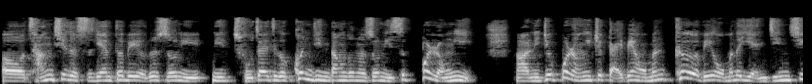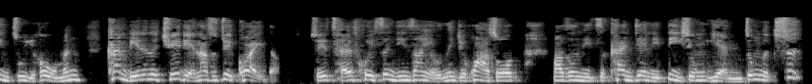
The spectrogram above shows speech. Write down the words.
哦，长期的时间，特别有的时候你你处在这个困境当中的时候，你是不容易啊，你就不容易去改变。我们特别我们的眼睛信主以后，我们看别人的缺点那是最快的，所以才会圣经上有那句话说：“他说你只看见你弟兄眼中的刺。”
